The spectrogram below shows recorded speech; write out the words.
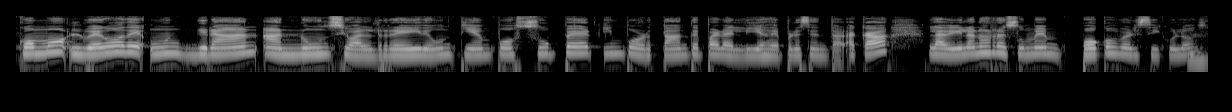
como luego de un gran anuncio al rey, de un tiempo súper importante para Elías de presentar. Acá la Biblia nos resume en pocos versículos,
